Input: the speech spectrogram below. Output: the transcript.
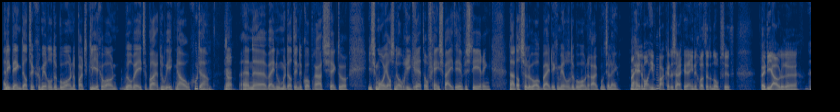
En ik denk dat de gemiddelde bewoner particulier gewoon wil weten waar doe ik nou goed aan. Ja. En uh, wij noemen dat in de corporatiesector iets moois als no regret of geen spijtinvestering. Nou, dat zullen we ook bij de gemiddelde bewoner uit moeten lenen. Maar helemaal inpakken, dat is eigenlijk het enige wat er dan op zit. Bij die ouderen.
